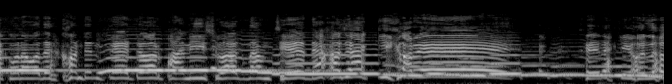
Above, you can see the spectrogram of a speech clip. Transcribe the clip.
এখন আমাদের কন্টেন্ট ক্রিয়েটর ফানি সোহাগ নামছে। দেখা যাক কি করে। এটা কি হলো?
